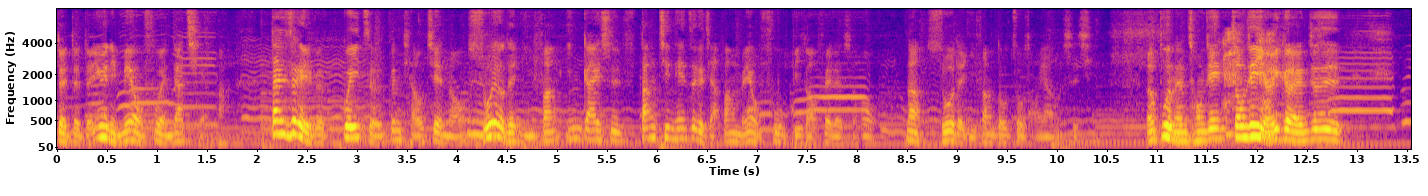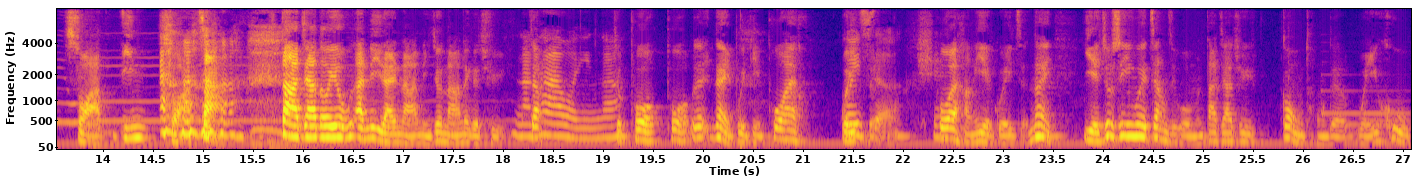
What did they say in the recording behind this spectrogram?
对对对，因为你没有付人家钱嘛。但是这个有个规则跟条件哦，所有的乙方应该是当今天这个甲方没有付比稿费的时候，那所有的乙方都做同样的事情，而不能中间 中间有一个人就是。耍阴耍诈，大家都用案例来拿，你就拿那个去，拿他我赢啊，就破破那也不一定破坏规则，破坏行业规则。那也就是因为这样子，我们大家去共同的维护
